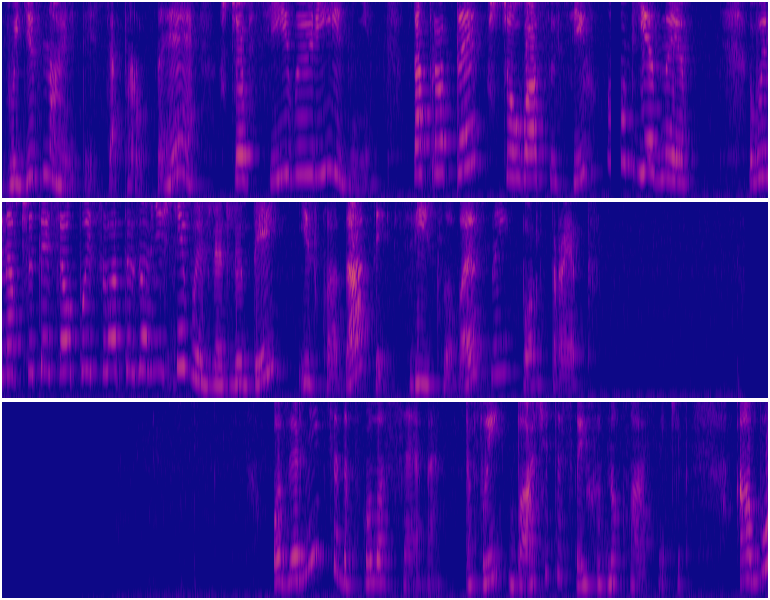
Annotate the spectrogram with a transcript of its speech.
Ви дізнаєтеся про те, що всі ви різні, та про те, що у вас усіх об'єднує. Ви навчитеся описувати зовнішній вигляд людей і складати свій словесний портрет. Озирніться довкола себе. Ви бачите своїх однокласників. Або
